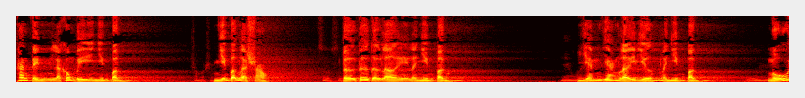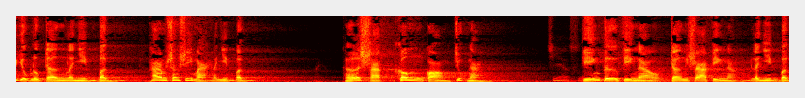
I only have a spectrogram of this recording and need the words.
Thanh tịnh là không bị nhiễm bẩn. Nhiễm bẩn là sao? Tự tư tự lợi là nhiễm bẩn. Danh gian lợi dưỡng là nhiễm bẩn. Ngũ dục lục trần là nhiễm bẩn. Tham sân si mạng là nhiễm bẩn. Thở sạch không còn chút nào. Kiến tư phiền não, Trần sa phiền não là nhiễm bẩn.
